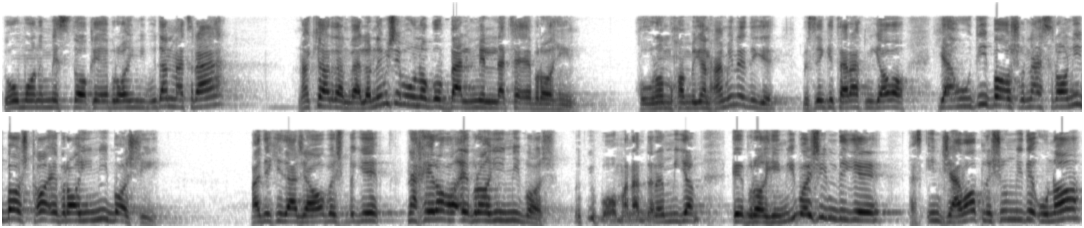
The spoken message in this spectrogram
به عنوان مصداق ابراهیمی بودن مطرح نکردن. ولی نمیشه به اونا گفت بل ملت ابراهیم. خب اونا می‌خوان بگن همینه دیگه. مثل اینکه طرف میگه آقا یهودی باش و نصرانی باش تا ابراهیمی باشی. بعد یکی در جوابش بگه نه خیر آقا ابراهیمی باش. با منم دارم میگم ابراهیمی باشیم دیگه. پس این جواب نشون میده اونا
